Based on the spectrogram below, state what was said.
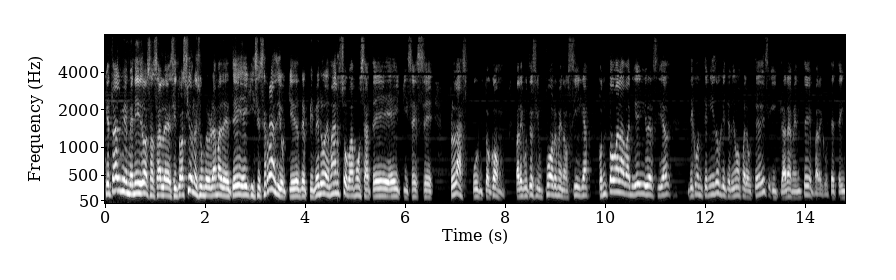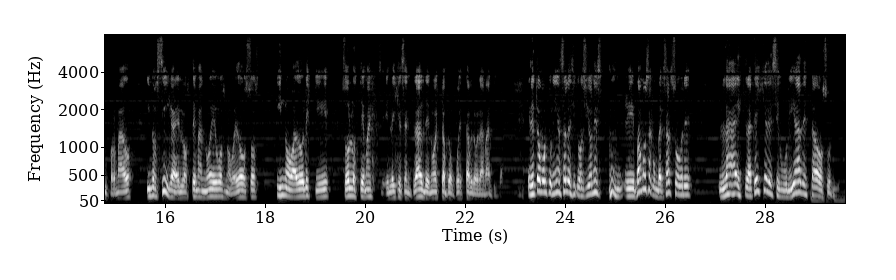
¿Qué tal? Bienvenidos a Sala de Situaciones, un programa de TXS Radio, que desde el primero de marzo vamos a txsplus.com para que usted se informe, nos siga con toda la variedad y diversidad de contenido que tenemos para ustedes y claramente para que usted esté informado y nos siga en los temas nuevos, novedosos, innovadores que son los temas, el eje central de nuestra propuesta programática. En esta oportunidad, en Sala de Situaciones, eh, vamos a conversar sobre la estrategia de seguridad de Estados Unidos.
